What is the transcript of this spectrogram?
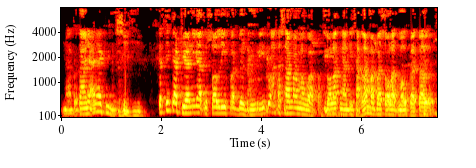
Nah pertanyaannya gini, ketika dia niat usolli fardhu zuhri itu atas nama mau apa? Sholat nganti salam apa sholat mau batal?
